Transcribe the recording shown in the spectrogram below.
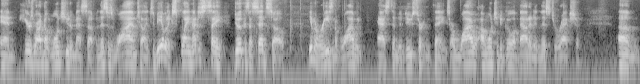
and here's where I don't want you to mess up. And this is why I'm telling to be able to explain, not just say, do it because I said so, give a reason of why we asked them to do certain things or why I want you to go about it in this direction. Um,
